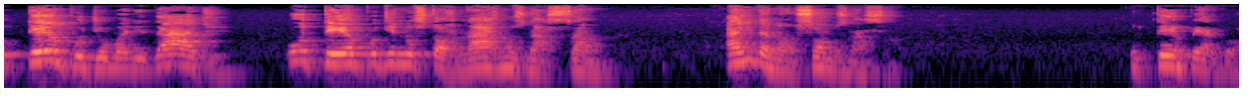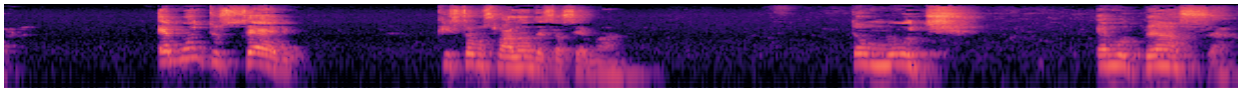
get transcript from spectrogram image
tempo de humanidade, o tempo de nos tornarmos nação. Ainda não somos nação. O tempo é agora. É muito sério o que estamos falando essa semana. Então mude. É mudança.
